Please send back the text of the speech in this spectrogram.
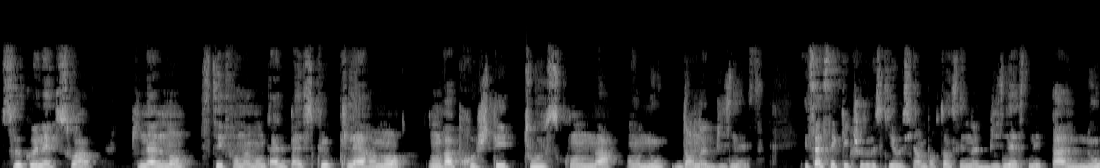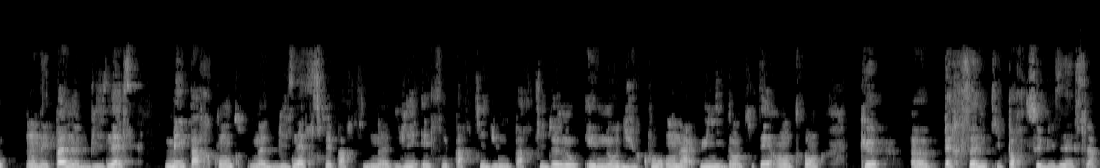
se connaître soi, finalement, c'est fondamental parce que clairement, on va projeter tout ce qu'on a en nous dans notre business. Et ça, c'est quelque chose ce qui est aussi important, c'est notre business n'est pas nous, on n'est pas notre business, mais par contre, notre business fait partie de notre vie et fait partie d'une partie de nous. Et nous, du coup, on a une identité en tant que euh, personne qui porte ce business-là.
